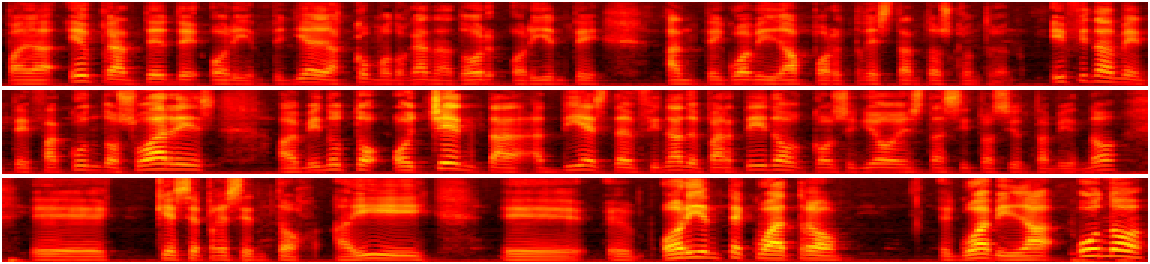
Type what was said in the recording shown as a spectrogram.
para el plantel de Oriente. Ya era cómodo ganador Oriente ante Guavirá por tres tantos contra uno. Y finalmente Facundo Suárez al minuto 80 a 10 del final del partido consiguió esta situación también, ¿no? Eh, que se presentó ahí eh, eh, Oriente 4, Guavirá 1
